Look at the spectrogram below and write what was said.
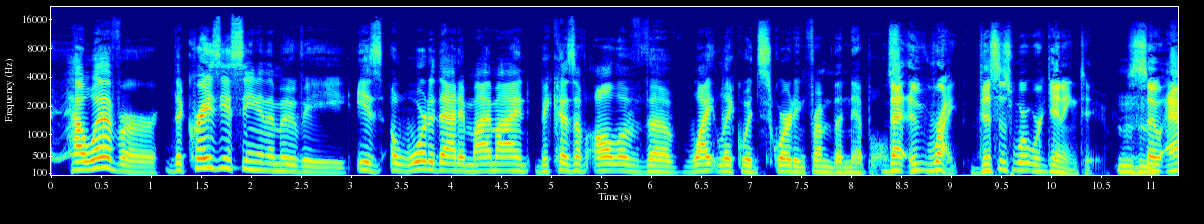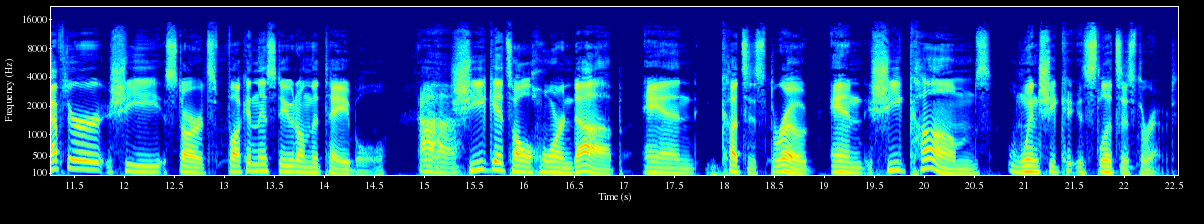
However, the craziest scene in the movie is awarded that in my mind because of all of the white liquid squirting from the nipples. That right. This is what we're getting to. Mhm. So after she starts fucking this dude on the table, uh-huh. she gets all horned up and cuts his throat, and she comes when she slits his throat.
